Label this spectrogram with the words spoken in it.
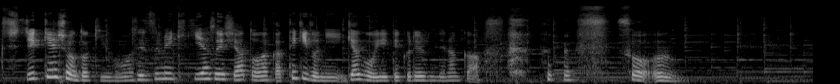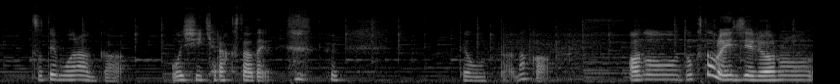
実験証の時も説明聞きやすいしあとなんか適度にギャグを入れてくれるんでなんか そううんとてもなんか美味しいキャラクターだよ って思ったなんかあのドクターを演じてるあの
